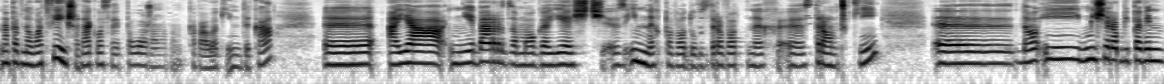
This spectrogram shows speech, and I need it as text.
na pewno łatwiejsze, tak? bo sobie położą kawałek indyka. A ja nie bardzo mogę jeść z innych powodów zdrowotnych strączki. Yy, no i mi się robi pewien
